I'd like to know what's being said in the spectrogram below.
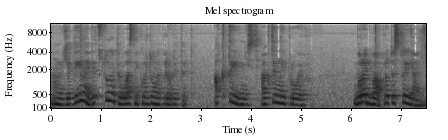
Ну, Єдине, відстоювати власні кордони пріоритет. Активність, активний прояв, боротьба, протистояння,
